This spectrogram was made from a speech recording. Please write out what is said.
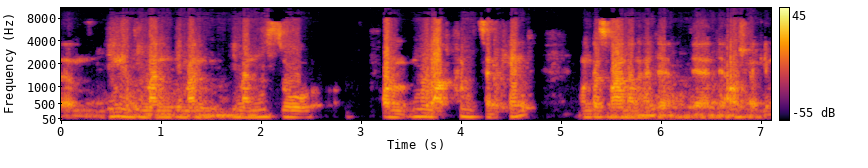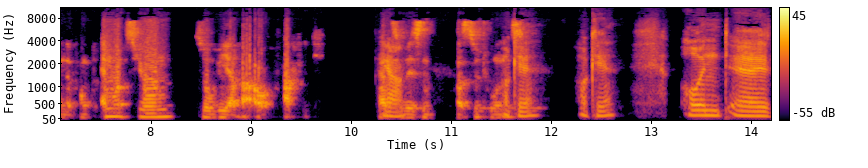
ähm, Dinge, die man, die man, die man nicht so von 0815 kennt. Und das war dann halt der, der, der ausschlaggebende Punkt. Emotion sowie aber auch fachlich. Ja. zu wissen, was zu tun ist. Okay, okay. Und äh,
